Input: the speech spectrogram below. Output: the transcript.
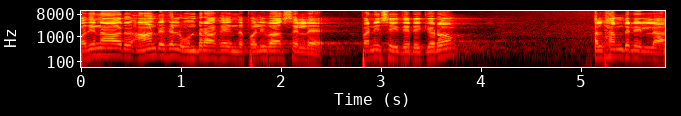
பதினாறு ஆண்டுகள் ஒன்றாக இந்த பள்ளிவாசலில் பணி செய்திருக்கிறோம். அல்ஹம்துலில்லா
